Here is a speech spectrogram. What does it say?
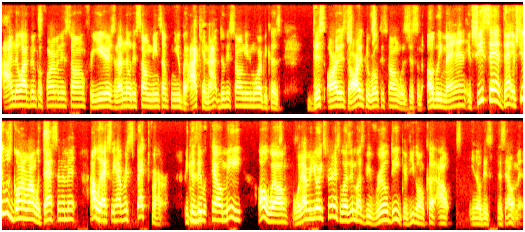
I know I've been performing this song for years, and I know this song means something to you, but I cannot do this song anymore because this artist, the artist who wrote this song, was just an ugly man. If she said that, if she was going around with that sentiment, I would actually have respect for her because mm-hmm. it would tell me, oh well, whatever your experience was, it must be real deep if you're gonna cut out, you know, this this element.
